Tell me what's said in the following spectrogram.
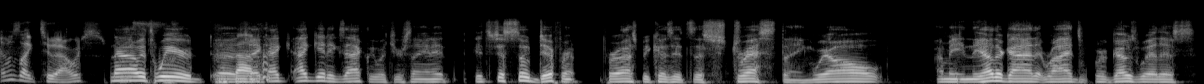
That was like two hours. No, it's weird, uh, Jake. I, I get exactly what you're saying. It it's just so different for us because it's a stress thing. We're all, I mean, the other guy that rides or goes with us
